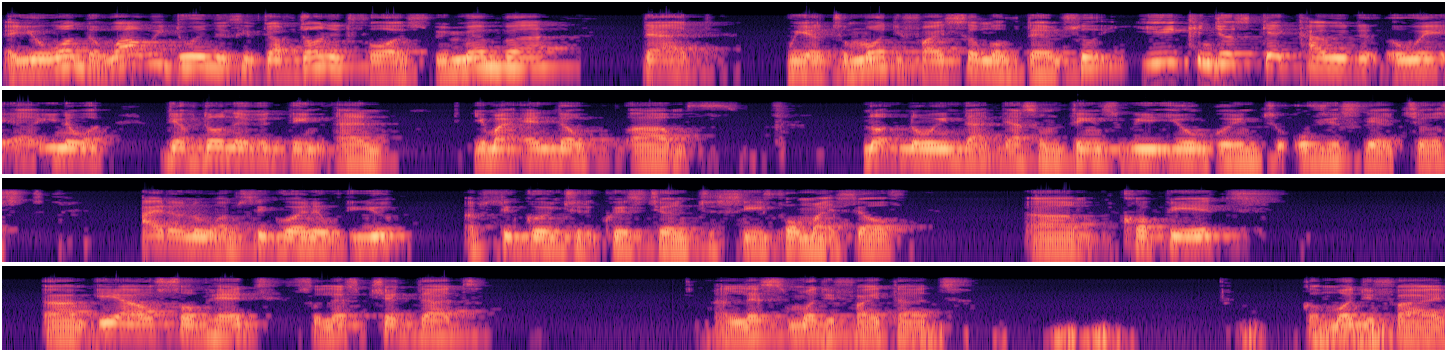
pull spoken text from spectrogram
And you wonder why are we doing this if they have done it for us? Remember that we have to modify some of them. So you can just get carried away uh, you know what? They have done everything and you might end up um, not knowing that there are some things we you're going to obviously adjust. I don't know. I'm still going with you. I'm still going to the question to see for myself. Um, copy it. Um, al subhead. So let's check that and let's modify that. Can modify.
